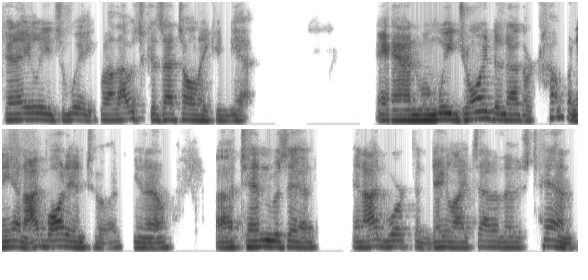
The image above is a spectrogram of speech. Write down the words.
10 A leads a week. Well, that was because that's all they could get. And when we joined another company and I bought into it, you know, uh, 10 was it. And I'd work the daylights out of those 10.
